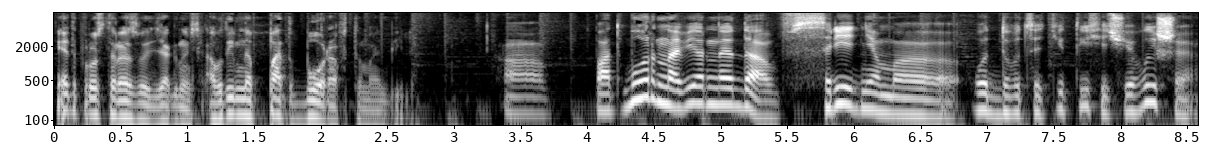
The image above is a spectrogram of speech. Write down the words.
Это просто разовая диагностика. А вот именно подбор автомобиля. А, Подбор, наверное, да, в среднем э, от 20 тысяч и выше.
